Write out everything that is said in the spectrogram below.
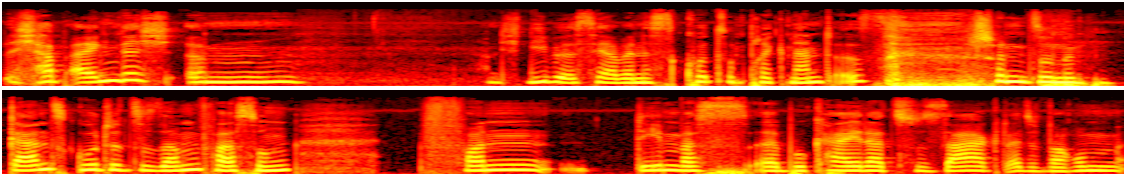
ich habe eigentlich, ähm, und ich liebe es ja, wenn es kurz und prägnant ist, schon so eine ganz gute Zusammenfassung von dem, was äh, Bukai dazu sagt, also warum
